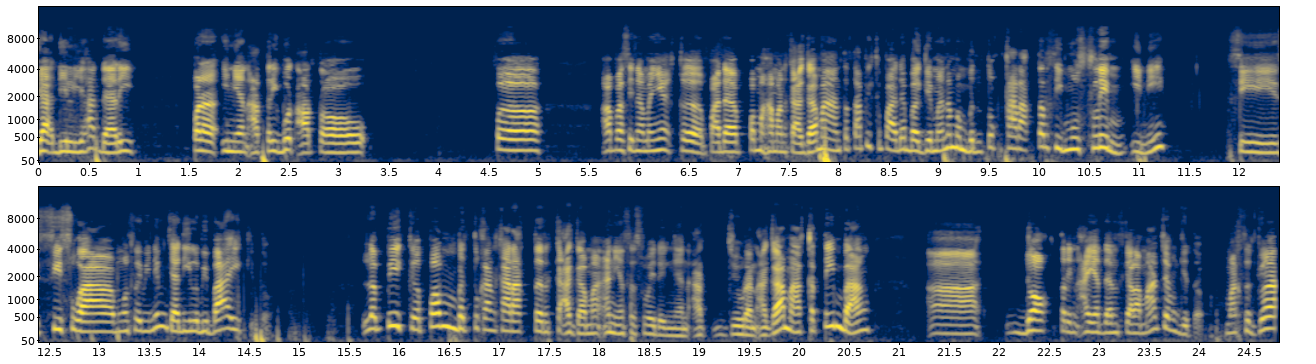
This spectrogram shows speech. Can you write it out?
gak dilihat dari inian atribut atau pe, apa sih namanya kepada pemahaman keagamaan tetapi kepada bagaimana membentuk karakter si muslim ini si siswa muslim ini menjadi lebih baik gitu. Lebih ke pembentukan karakter keagamaan yang sesuai dengan anjuran agama ketimbang uh, doktrin ayat dan segala macam gitu. Maksud gue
